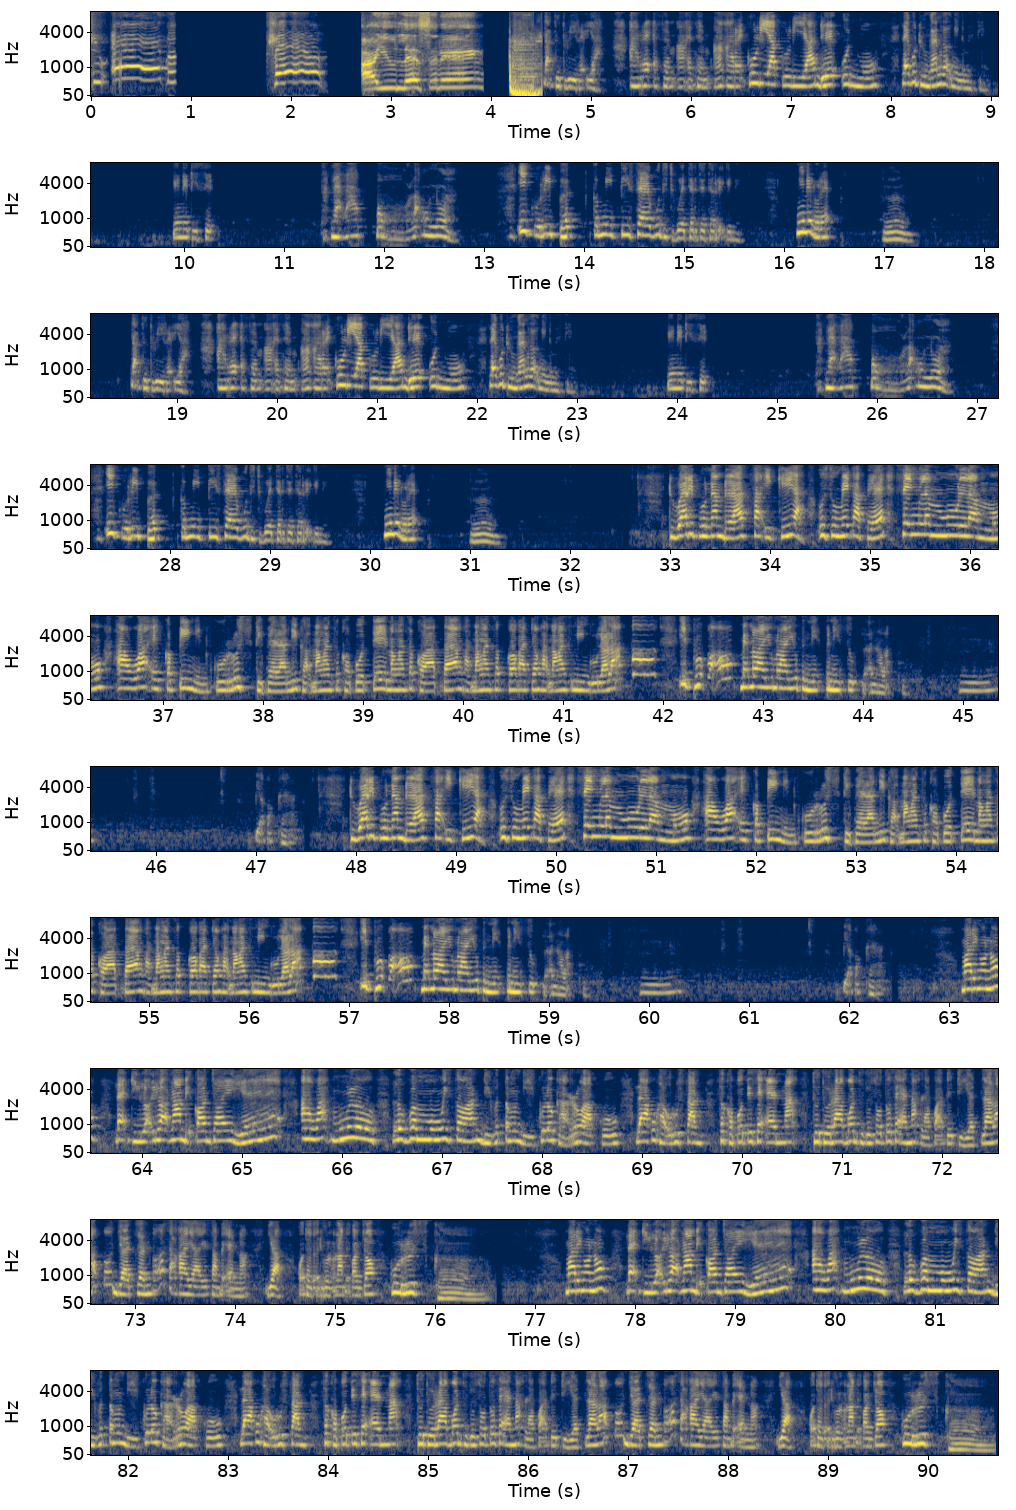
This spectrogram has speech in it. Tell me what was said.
Have you ever felt? Are you listening? Tak ya. Arek SMA SMA, arek kuliah kuliah, dek unmu. Lek kudu kan kok ngene mesti. Ini dhisik. Lah lapo lak ngono. ah? Iku ribet kemiti sewu dijejer-jejer iki. Ngene lho rek. Hmm. Tak tutu ya. Arek SMA SMA, arek kuliah kuliah, dek unmu. Lek kan kok ngene mesti. Ini dhisik. Lah lapo lak ngono. ah? Iku ribet lho rek. Hmm. 2016 saiki ya usume kabeh sing lemu-lemu awake kepingin kurus dibelani gak mangan sego putih mangan sego abang gak mangan sego kadang gak mangan seminggu lah apa ibu kok oh, mek melayu-melayu benih sup lah awakku hmm. ya oke 2016 saiki ya usume kabeh sing lemu-lemu awake kepingin kurus dibelani gak mangan sego putih mangan sego abang gak mangan sego kadang gak mangan seminggu lah benih sup lah awakku hmm. ya oke Mari ngono, lek dilok-ilok nambik koncoe ya. Awakmu lho, lewemu wis soan di weteng ndi, kulo gak ero aku. Lah aku gak urusan sego putih sik enak, dudu rawon, dudu soto sik enak, lah pak diet. Lah lapo jajan kok sak kayae sampe enak. Ya, kok dadak dilok nambik konco, kurus gak. Mari ngono, lek dilok-ilok nambik koncoe ya. Lewemu wis di weteng ndi, kulo gak ero aku. Lah aku gak urusan sego putih sik enak, dudu rawon, dudu soto sik enak, lah pak diet. Lah lapo jajan kok sak kayae sampe enak. Ya, kok dadak dilok nambik konco, kurus gak.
